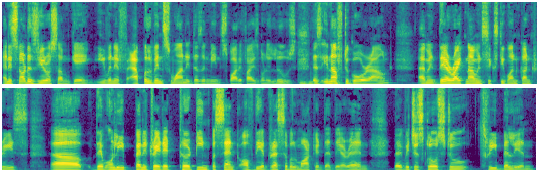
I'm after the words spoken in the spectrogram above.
And it's not a zero sum game. Even if Apple wins one, it doesn't mean Spotify is going to lose. Mm-hmm. There's enough to go around. I mean, they're right now in 61 countries. Uh, they've only penetrated 13% of the addressable market that they are in, which is close to 3 billion,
